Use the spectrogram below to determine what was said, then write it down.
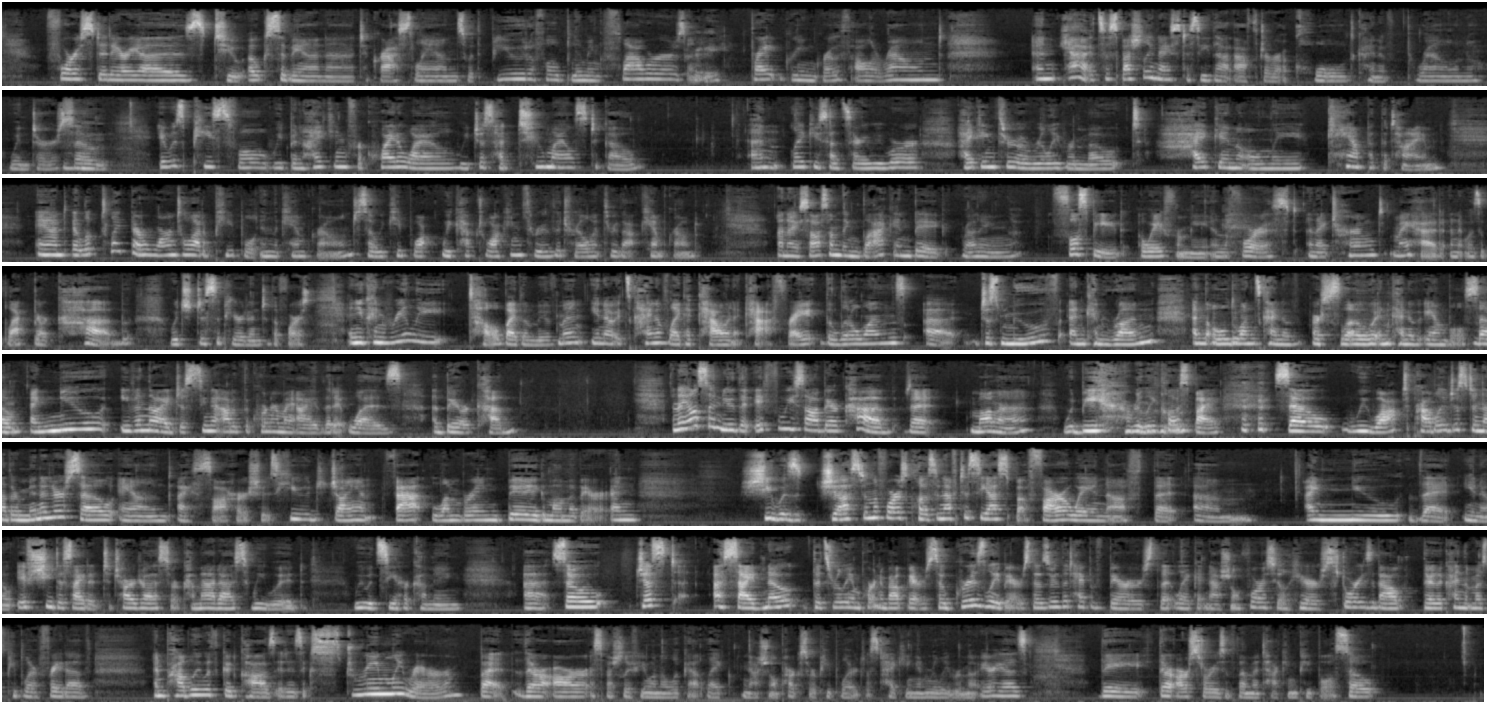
forested areas to oak savanna to grasslands with beautiful blooming flowers Pretty. and bright green growth all around. And yeah, it's especially nice to see that after a cold, kind of brown winter. Mm-hmm. So it was peaceful. We'd been hiking for quite a while. We just had two miles to go. And like you said, Sarie, we were hiking through a really remote, hike in only camp at the time. And it looked like there weren't a lot of people in the campground, so we keep wa- we kept walking through the trail, went through that campground, and I saw something black and big running full speed away from me in the forest, and I turned my head, and it was a black bear cub, which disappeared into the forest. And you can really tell by the movement, you know, it's kind of like a cow and a calf, right? The little ones uh, just move and can run, and the old ones kind of are slow and kind of amble. So mm-hmm. I knew, even though I'd just seen it out of the corner of my eye, that it was a bear cub. And I also knew that if we saw a bear cub, that mama would be really mm-hmm. close by. so we walked probably just another minute or so, and I saw her. She was huge, giant, fat, lumbering, big mama bear. And she was just in the forest, close enough to see us, but far away enough that um, I knew that you know if she decided to charge us or come at us, we would we would see her coming. Uh, so just a side note that's really important about bears. So, grizzly bears, those are the type of bears that, like at national forests, you'll hear stories about. They're the kind that most people are afraid of. And probably with good cause, it is extremely rare, but there are, especially if you want to look at like national parks where people are just hiking in really remote areas, they there are stories of them attacking people. So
